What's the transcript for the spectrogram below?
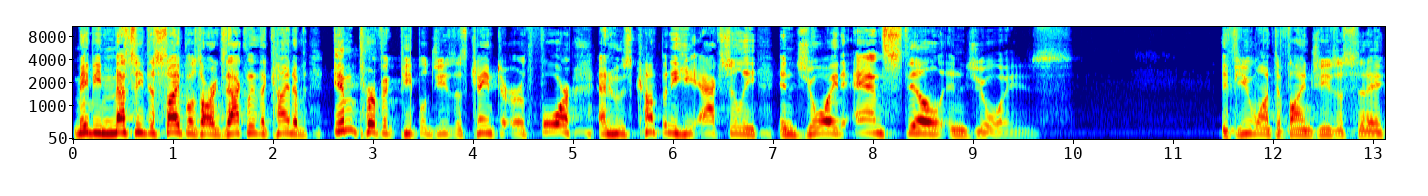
Maybe messy disciples are exactly the kind of imperfect people Jesus came to earth for and whose company he actually enjoyed and still enjoys. If you want to find Jesus today,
